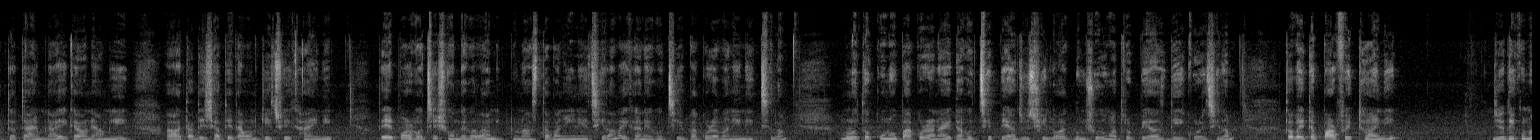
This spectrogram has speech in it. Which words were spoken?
একটা টাইম না এই কারণে আমি তাদের সাথে তেমন কিছুই খাইনি। তো এরপর হচ্ছে সন্ধেবেলা আমি একটু নাস্তা বানিয়ে নিয়েছিলাম, এখানে হচ্ছে পাকোড়া বানিয়ে নিচ্ছিলাম। মূলত কোনো পাকোড়া না এটা হচ্ছে পেঁয়াজও ছিল, একদম শুধুমাত্র পেঁয়াজ দিয়েই করেছিলাম। তবে এটা পারফেক্ট হয়নি। যদি কোনো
